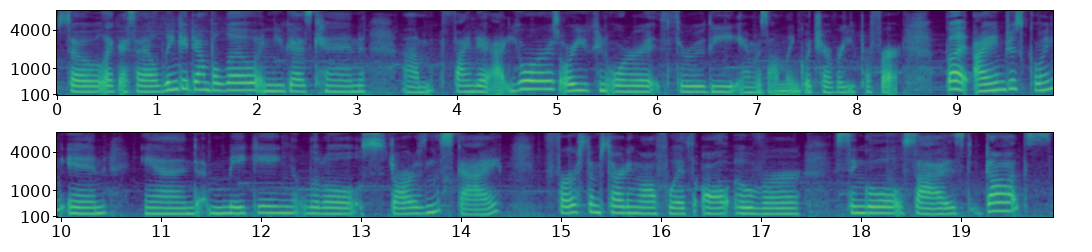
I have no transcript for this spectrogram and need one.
So like I said, I'll link it down below and you guys can um, find it at yours or you can order it through the Amazon link, whichever you prefer. But I am just going in and making little stars in the sky. First, I'm starting off with all over single sized dots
